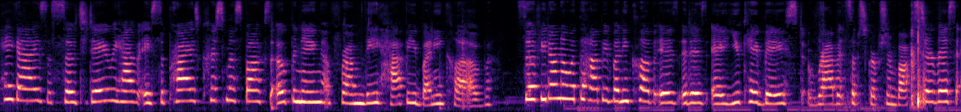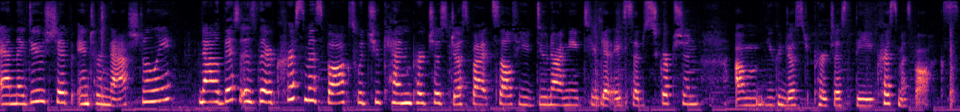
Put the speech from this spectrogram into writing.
Hey guys, so today we have a surprise Christmas box opening from the Happy Bunny Club. So if you don't know what the Happy Bunny Club is, it is a UK-based rabbit subscription box service and they do ship internationally. Now this is their Christmas box which you can purchase just by itself. You do not need to get a subscription. Um, you can just purchase the Christmas box.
